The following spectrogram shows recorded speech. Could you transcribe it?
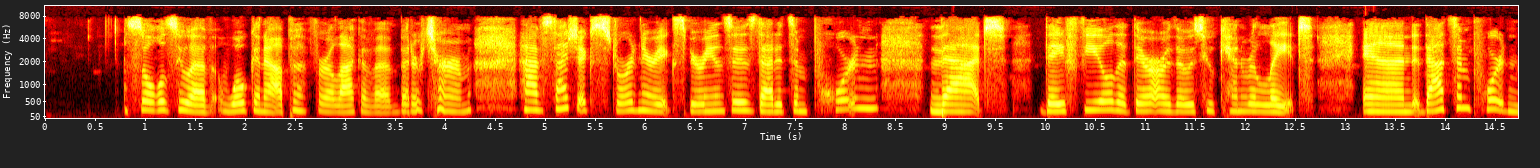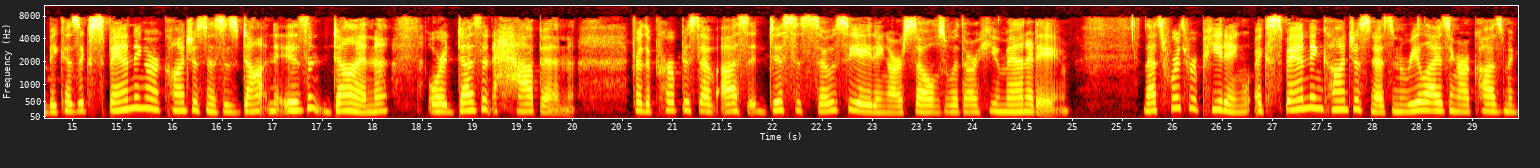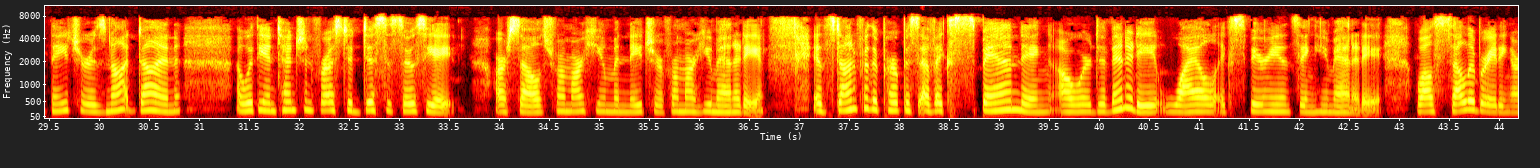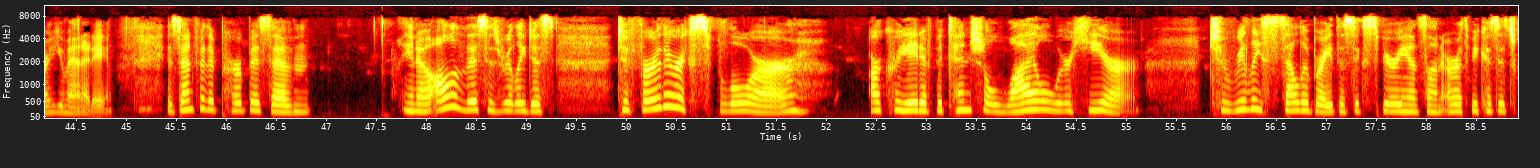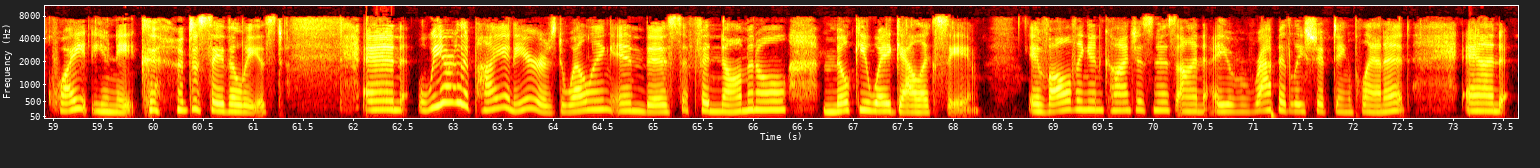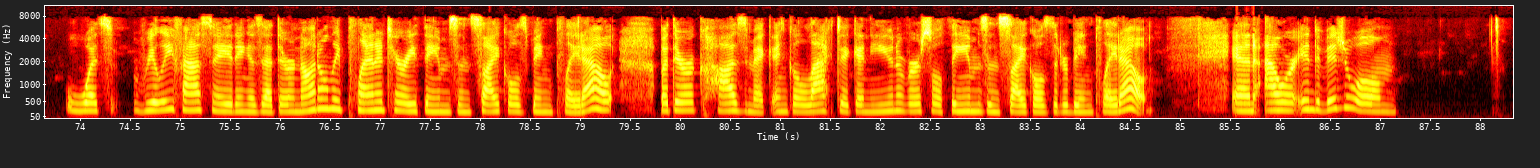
souls who have woken up, for a lack of a better term, have such extraordinary experiences that it's important that they feel that there are those who can relate. And that's important because expanding our consciousness is done, isn't done or it doesn't happen for the purpose of us disassociating ourselves with our humanity. That's worth repeating. Expanding consciousness and realizing our cosmic nature is not done uh, with the intention for us to disassociate ourselves from our human nature, from our humanity. It's done for the purpose of expanding our divinity while experiencing humanity, while celebrating our humanity. It's done for the purpose of, you know, all of this is really just to further explore our creative potential while we're here to really celebrate this experience on Earth because it's quite unique, to say the least. And we are the pioneers dwelling in this phenomenal Milky Way galaxy, evolving in consciousness on a rapidly shifting planet. And what's really fascinating is that there are not only planetary themes and cycles being played out, but there are cosmic and galactic and universal themes and cycles that are being played out. And our individual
